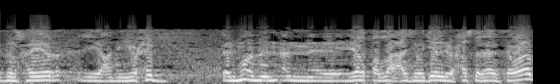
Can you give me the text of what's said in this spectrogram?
بالخير يعني يحب المؤمن أن يلقى الله عز وجل ويحصل هذا الثواب.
